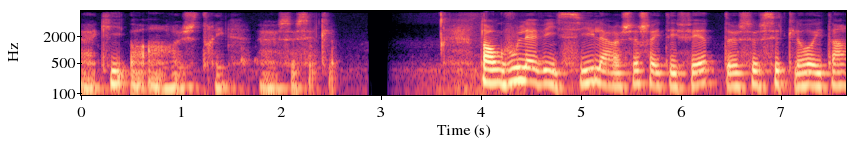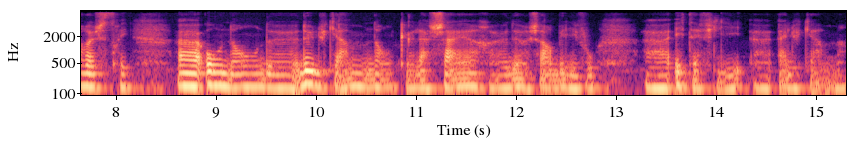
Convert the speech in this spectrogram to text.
euh, qui a enregistré euh, ce site-là. Donc, vous l'avez ici, la recherche a été faite, ce site-là est enregistré au nom de, l'UCAM, donc la chaire de Richard Béliveau est affilié euh, à l'UCAM.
